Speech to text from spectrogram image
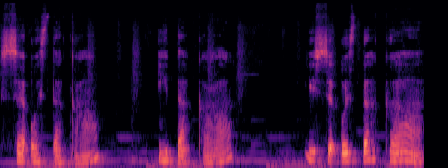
ще ось така, і така, і ще ось така.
